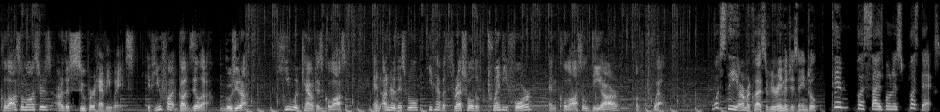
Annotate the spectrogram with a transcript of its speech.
colossal monsters are the super heavyweights. If you fought Godzilla, Gojira, he would count as colossal. And under this rule, he'd have a threshold of 24 and colossal DR of 12. What's the armor class of your images, Angel? 10 plus size bonus plus dex.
